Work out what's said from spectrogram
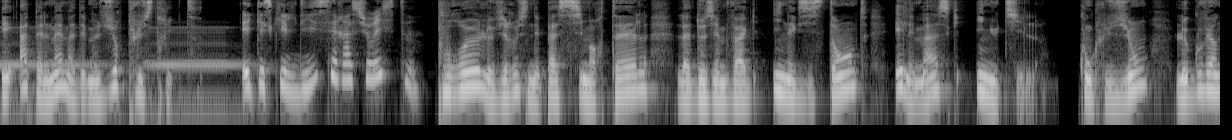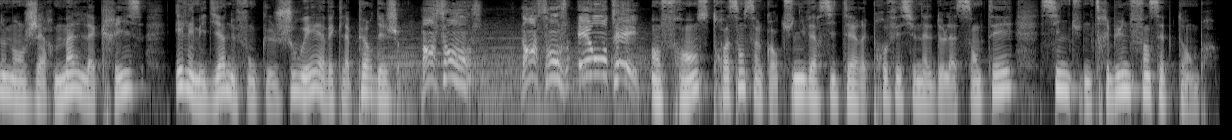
et appellent même à des mesures plus strictes. Et qu'est-ce qu'ils disent, ces rassuristes Pour eux, le virus n'est pas si mortel, la deuxième vague inexistante et les masques inutiles. Conclusion, le gouvernement gère mal la crise et les médias ne font que jouer avec la peur des gens. Mensonge Mensonge et honté En France, 350 universitaires et professionnels de la santé signent une tribune fin septembre.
